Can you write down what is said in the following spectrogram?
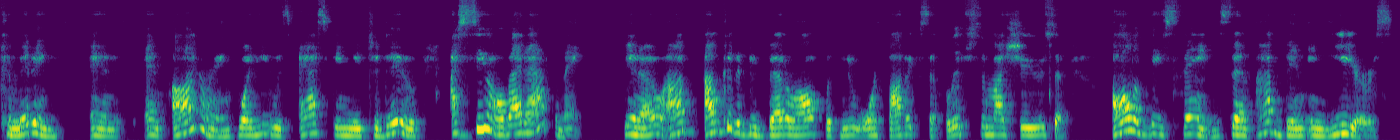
committing and and honoring what he was asking me to do, I see all that happening. You know, I'm I'm going to be better off with new orthotics and lifts in my shoes and all of these things than I've been in years.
